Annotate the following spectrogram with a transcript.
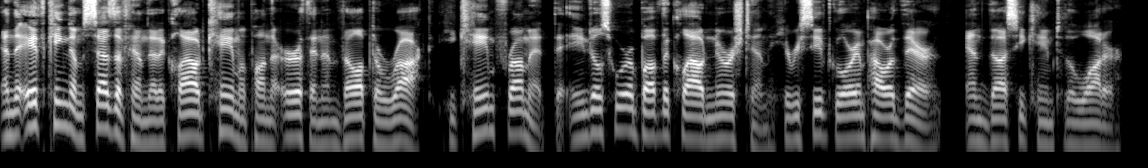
And the eighth kingdom says of him that a cloud came upon the earth and enveloped a rock. He came from it. The angels who were above the cloud nourished him. He received glory and power there, and thus he came to the water.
